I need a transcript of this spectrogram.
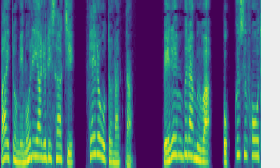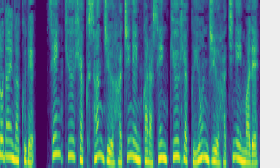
バイト Memorial Research、Fellow となった。ベレン・ブラムは、オックスフォード大学で、1938年から1948年まで、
